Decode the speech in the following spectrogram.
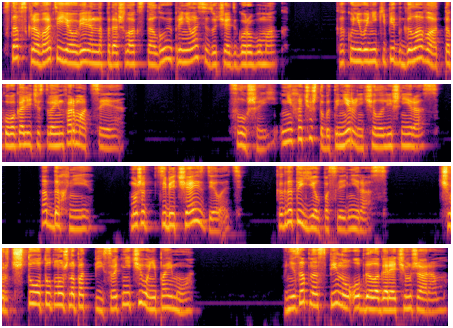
Встав с кровати, я уверенно подошла к столу и принялась изучать гору бумаг. Как у него не кипит голова от такого количества информации. Слушай, не хочу, чтобы ты нервничала лишний раз. Отдохни. Может, тебе чай сделать? Когда ты ел последний раз? Черт, что тут нужно подписывать, ничего не пойму. Внезапно спину обдало горячим жаром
